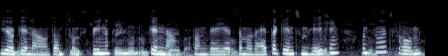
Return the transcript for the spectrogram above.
Ja, genau. Und dann zum Spinnen. Zum Spinnen und genau. Zum Weber. Dann werde ich jetzt ja. einmal weitergehen zum Häkeln ja. und ja. dort fragen.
